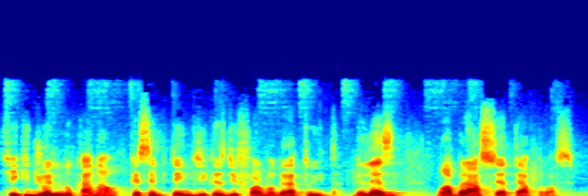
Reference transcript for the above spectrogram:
fique de olho no canal, porque sempre tem dicas de forma gratuita, beleza? Um abraço e até a próxima.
